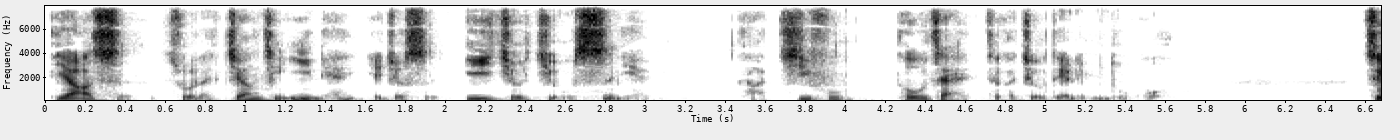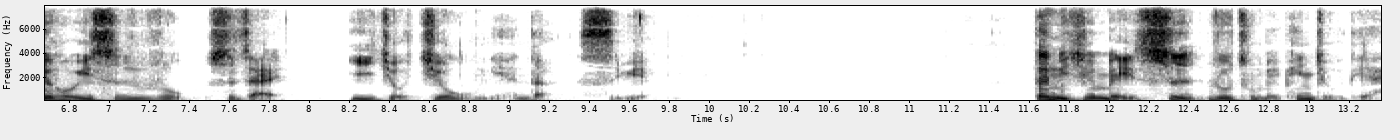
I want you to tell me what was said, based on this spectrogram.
第二次住了将近一年，也就是一九九四年，她几乎都在这个酒店里面度过。最后一次入住是在一九九五年的四月。邓丽君每次入住美平酒店，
